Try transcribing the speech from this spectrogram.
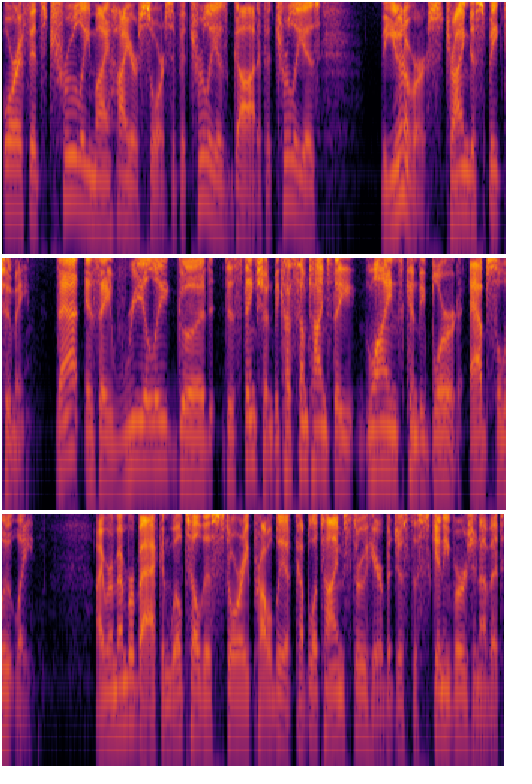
or if it's truly my higher source, if it truly is God, if it truly is the universe trying to speak to me. That is a really good distinction because sometimes the lines can be blurred. Absolutely. I remember back, and we'll tell this story probably a couple of times through here, but just the skinny version of it.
